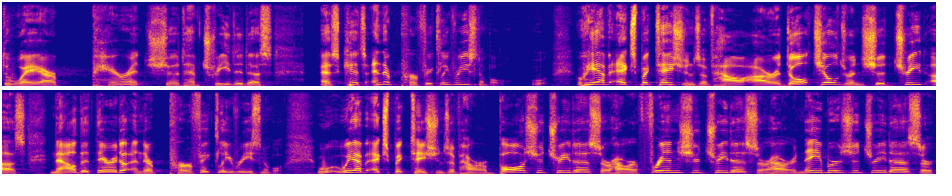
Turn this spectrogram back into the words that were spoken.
the way our parents should have treated us as kids, and they're perfectly reasonable. We have expectations of how our adult children should treat us now that they're adult, and they're perfectly reasonable. We have expectations of how our boss should treat us, or how our friends should treat us, or how our neighbors should treat us, or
